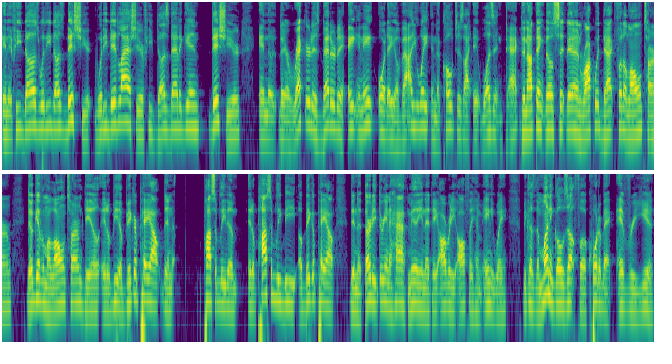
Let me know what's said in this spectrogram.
And if he does what he does this year, what he did last year, if he does that again this year, and the, their record is better than eight and eight, or they evaluate and the coach is like it wasn't Dak, then I think they'll sit there and rock with Dak for the long term. They'll give him a long term deal. It'll be a bigger payout than possibly the it'll possibly be a bigger payout than the 33 and a half million that they already offer him anyway because the money goes up for a quarterback every year.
